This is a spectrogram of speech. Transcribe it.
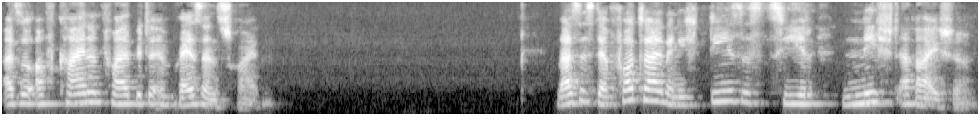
also auf keinen Fall bitte im Präsens schreiben. Was ist der Vorteil, wenn ich dieses Ziel nicht erreiche?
